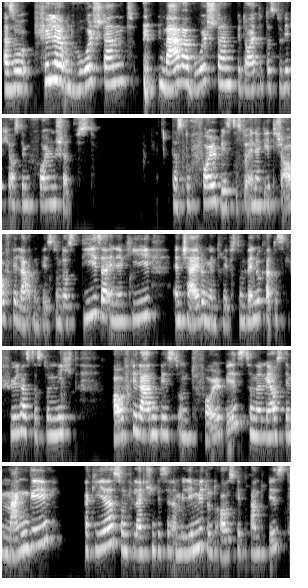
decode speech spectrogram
Also Fülle und Wohlstand, wahrer Wohlstand bedeutet, dass du wirklich aus dem Vollen schöpfst dass du voll bist, dass du energetisch aufgeladen bist und aus dieser Energie Entscheidungen triffst. Und wenn du gerade das Gefühl hast, dass du nicht aufgeladen bist und voll bist, sondern mehr aus dem Mangel agierst und vielleicht schon ein bisschen am Limit und ausgebrannt bist,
